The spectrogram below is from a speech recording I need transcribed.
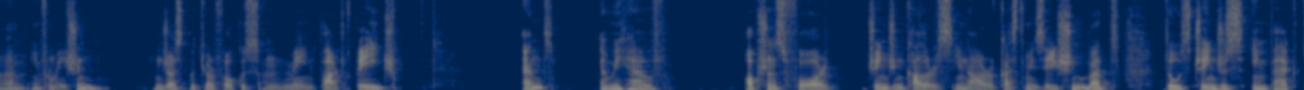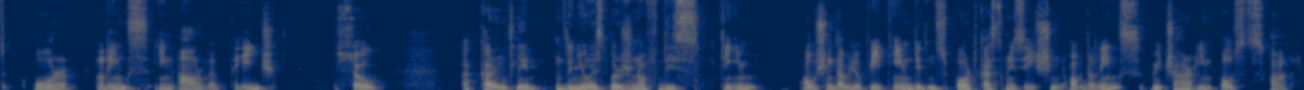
um, information. Just put your focus on main part of page. And, and we have options for changing colors in our customization, but those changes impact our links in our web page. So, uh, currently, the newest version of this theme, OceanWP theme, didn't support customization of the links which are in posts only.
